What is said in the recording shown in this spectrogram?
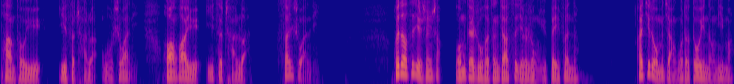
胖头鱼一次产卵五十万粒，黄花鱼一次产卵三十万粒。回到自己身上，我们该如何增加自己的冗余备份呢？还记得我们讲过的多维能力吗？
